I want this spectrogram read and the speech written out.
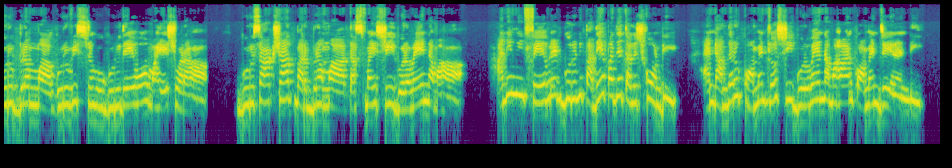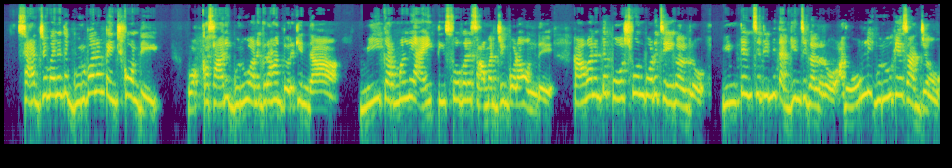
గురు బ్రహ్మ గురు విష్ణు గురుదేవో మహేశ్వర. గురు సాక్షాత్ పరబ్రహ్మ తస్మై శ్రీ గురవే నమః. అని మీ ఫేవరెట్ గురుని పదే పదే తలుచుకోండి. అండ్ అందరూ కామెంట్లో శ్రీ గురువే నమహ అని కామెంట్ చేయండి సాధ్యమైనంత గురుబలం పెంచుకోండి. ఒక్కసారి గురువు అనుగ్రహం దొరికిందా? మీ కర్మల్ని ఆయన తీసుకోగల సామర్థ్యం కూడా ఉంది. కావాలంటే పోస్ట్ పోన్ కూడా చేయగలరు. ఇంటెన్సిటీని తగ్గించగలరు. అది ఓన్లీ గురువుకే సాధ్యం.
